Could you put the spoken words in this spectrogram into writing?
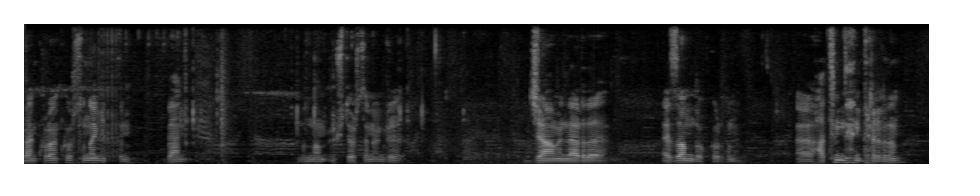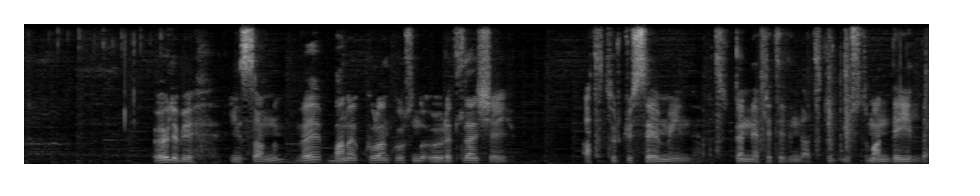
Ben Kur'an kursuna gittim. Ben bundan 3-4 sene önce camilerde ezan da okurdum. E, hatim de indirirdim. Öyle bir insandım ve bana Kur'an kursunda öğretilen şey Atatürk'ü sevmeyindi. Atatürk'ten nefret edindi. Atatürk Müslüman değildi.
